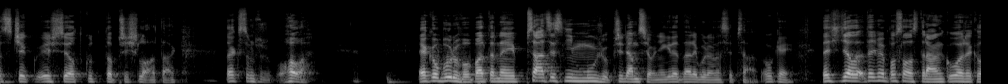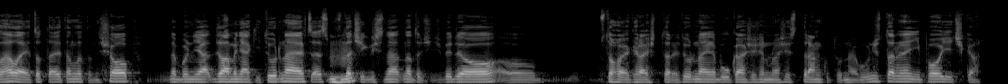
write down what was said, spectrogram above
zčekuješ si, odkud to přišlo a tak. Tak jsem si řekl, hele, jako budu opatrný, psát si s ním můžu, přidám si ho někde tady, budeme si psát. OK. Teď, chtěl, teď mi poslal stránku a řekl, hele, je to tady tenhle ten shop, nebo děláme nějaký turnaj v CS, mm-hmm. stačí, když natočíš video o, z toho, jak hraješ tady turnaj, nebo ukážeš jenom naši stránku turnaje, už tady není pohodička.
